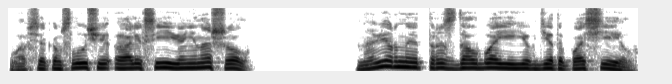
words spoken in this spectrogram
Во всяком случае, Алекс ее не нашел. Наверное, этот раздолбай ее где-то посеял.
